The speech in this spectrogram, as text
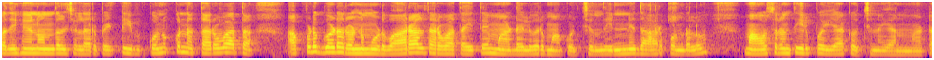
పదిహేను వందల చిల్లర పెట్టి ఇవి కొనుక్కున్న తర్వాత అప్పుడు కూడా రెండు మూడు వారాల తర్వాత అయితే మా డెలివరీ మాకు వచ్చింది. ఇన్ని దారపుండలు మా అవసరం తీరిపోయాక వచ్చినాయి అన్నమాట.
